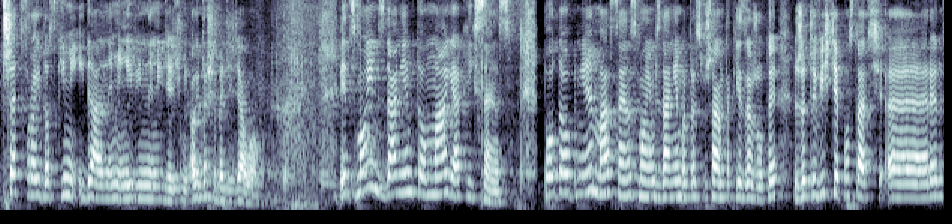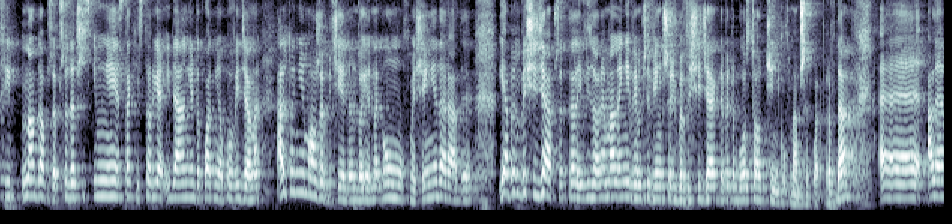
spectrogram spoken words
przedfreudowskimi, idealnymi, niewinnymi dziećmi. Oj, to się będzie działo. Więc moim zdaniem to ma jakiś sens. Podobnie ma sens moim zdaniem, bo też słyszałam takie zarzuty, rzeczywiście postać e, Renfrey, no dobrze, przede wszystkim nie jest ta historia idealnie dokładnie opowiedziana, ale to nie może być jeden do jednego, umówmy się, nie da rady. Ja bym wysiedziała przed telewizorem, ale nie wiem, czy większość by wysiedziała, gdyby to było 100 odcinków na przykład, prawda? E, ale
